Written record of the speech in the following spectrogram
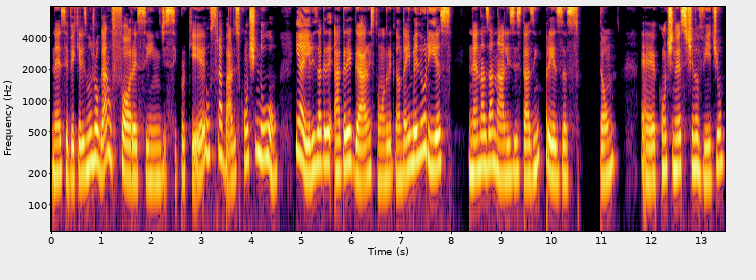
Né? Você vê que eles não jogaram fora esse índice, porque os trabalhos continuam. E aí eles agregaram, estão agregando aí melhorias né, nas análises das empresas. Então, é, continue assistindo o vídeo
